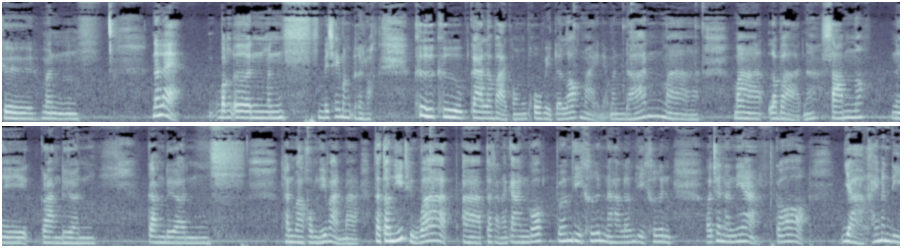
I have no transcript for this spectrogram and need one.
คือมันนั่นแหละ บังเอิญมันไม่ใช่บังเอิญหรอก คือคือการระบาดของโควิดระลอกใหม่เนี่ย มันดันมามาระบาดนะ ซ้ำเนาะในกลางเดือน กลางเดือนธันวาคมที่ผ่านมา แต่ตอนนี้ถือว่าสถานการณ์ก็เริ่มดีขึ้นนะคะ เริ่มดีขึ้น เพราะฉะนั้นเนี่ยก็ อยากให้มันดี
